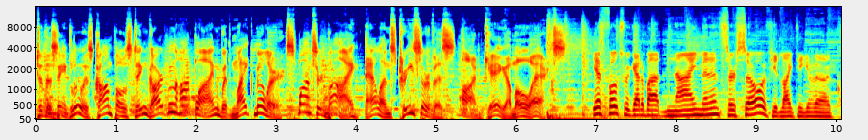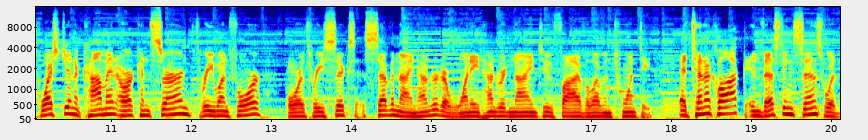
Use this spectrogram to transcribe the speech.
to the St. Louis Composting Garden Hotline with Mike Miller, sponsored by Allen's Tree Service on KMOX. Yes, folks, we got about nine minutes or so. If you'd like to give a question, a comment, or a concern, 314 436 7900 or 1 800 925 1120. At 10 o'clock, Investing Sense with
